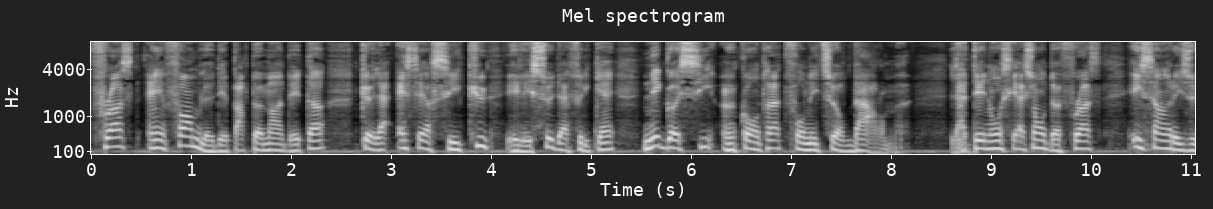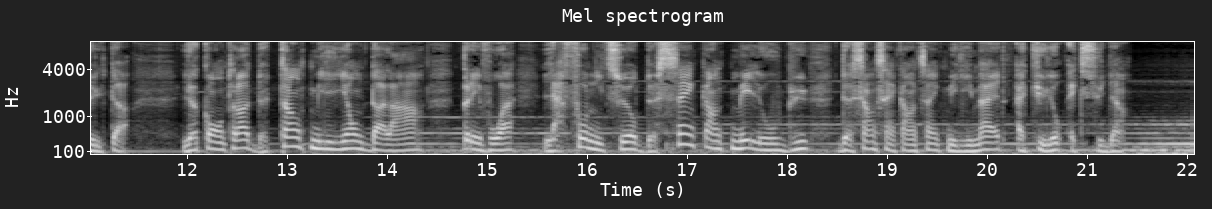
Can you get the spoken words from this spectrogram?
Frost informe le département d'État que la SRCQ et les Sud-Africains négocient un contrat de fourniture d'armes. La dénonciation de Frost est sans résultat. Le contrat de 30 millions de dollars prévoit la fourniture de 50 000 obus de 155 mm à culot exsudant.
